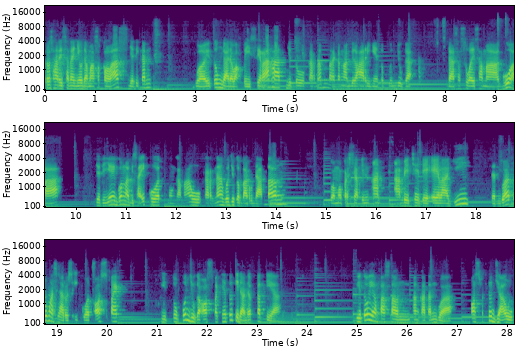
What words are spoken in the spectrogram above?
terus hari Seninnya udah masuk kelas jadi kan gue itu nggak ada waktu istirahat gitu karena mereka ngambil harinya itu pun juga nggak sesuai sama gue jadinya gue nggak bisa ikut mau nggak mau karena gue juga baru datang gue mau persiapin A, A B C D E lagi dan gue tuh masih harus ikut ospek itu pun juga ospeknya tuh tidak deket ya. Itu yang pas tahun angkatan gue ospek tuh jauh.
